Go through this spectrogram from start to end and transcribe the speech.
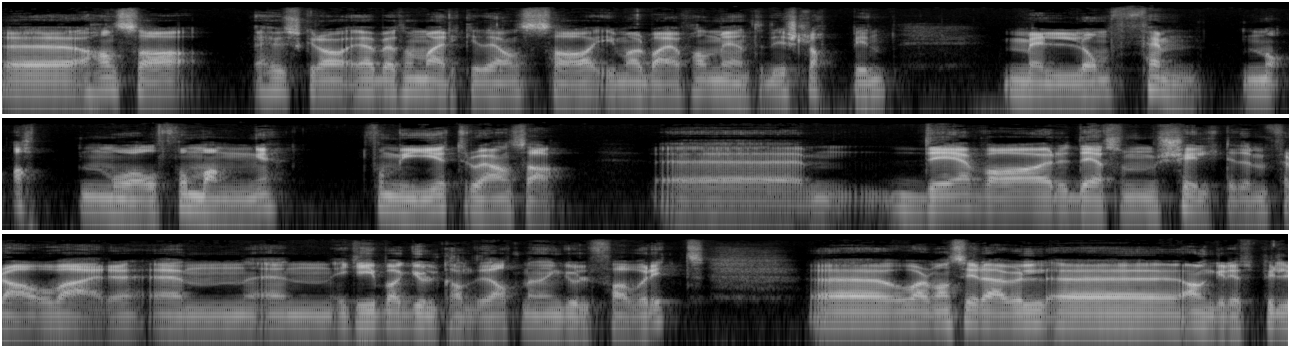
Uh, han sa Jeg husker jeg bet meg merke det han sa i Marbella, for han mente de slapp inn mellom 15 og 18 mål for mange. For mye, tror jeg han sa. Eh, det var det som skilte dem fra å være en, en ikke bare gullkandidat, men en gullfavoritt. Uh, hva er det man sier? Det er vel uh, angrepsspill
